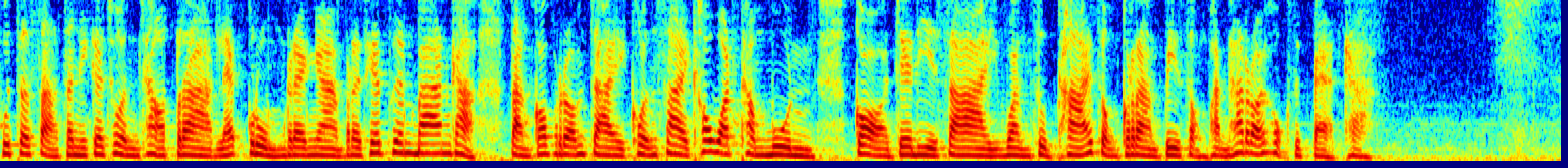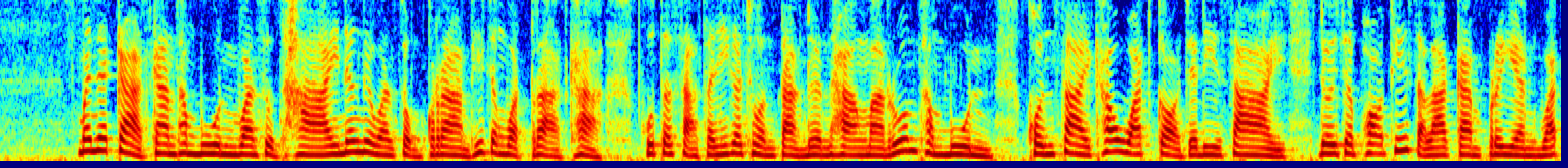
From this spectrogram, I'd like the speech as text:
พุทธศาสนิกชนชาวตราด และกลุ่มแรงงานประเทศเพื่อนบ้านค่ะ ต่างก็พร้อมใจขนทรายเข้าวัดทำบุญ ก่อเจดีย์ทราย วันสุดท้ายสงกรานต์ปี 2568 ค่ะ บรรยากาศการทำบุญวันสุดท้ายเนื่องในวันสงกรานต์ที่จังหวัดตราดค่ะ พุทธศาสนิกชนต่างเดินทางมาร่วมทำบุญขนทรายเข้าวัดก่อเจดีทราย โดยเฉพาะที่ศาลาการเปลี่ยนวัด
